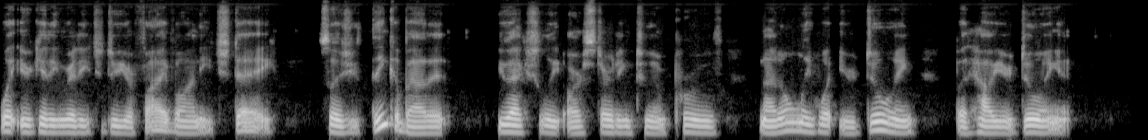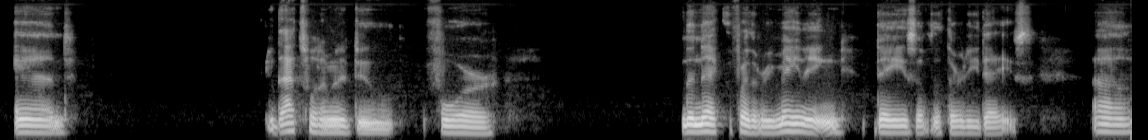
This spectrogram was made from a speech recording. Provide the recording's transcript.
what you're getting ready to do your 5 on each day. So as you think about it, you actually are starting to improve not only what you're doing, but how you're doing it. And that's what I'm going to do for the next for the remaining days of the 30 days. Uh,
